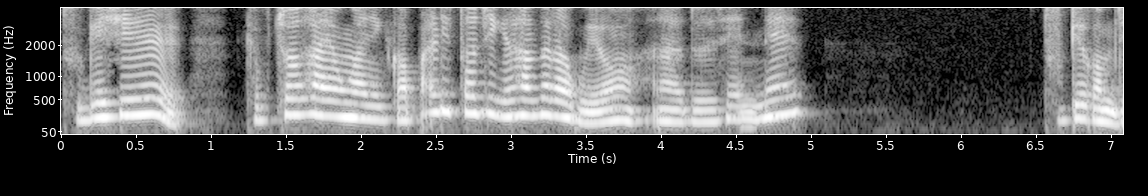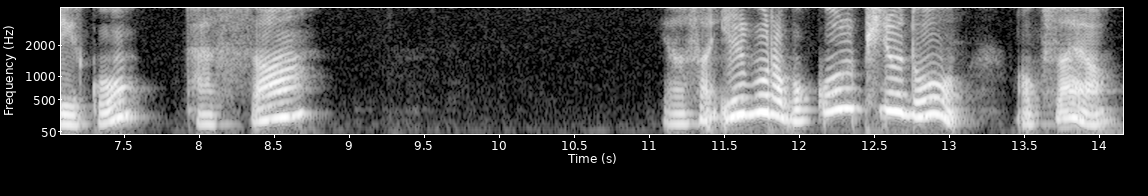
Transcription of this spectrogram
두 개씩 겹쳐 사용하니까 빨리 떠지긴 하더라고요. 하나, 둘, 셋, 넷, 두개 감도 있고, 다섯, 여섯, 일부러 뭐꿀 필요도 없어요.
